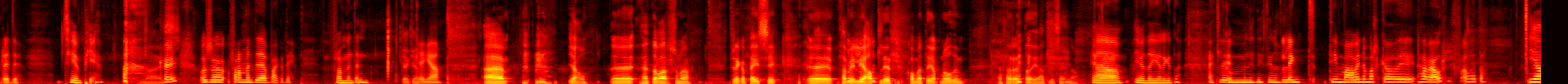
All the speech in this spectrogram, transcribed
breytu TMP Nice. Og svo frammendið eða bakandi. Gekja um, Já, uh, þetta var svona freka basic uh, það vilja allir kommenta jafnóðum en það reddaði allir seinna. Já, ég veit að ég er ekki að Ætli koma nýtt nýtt í það lengt tíma á vinnumarkaði hafi áhrif á þetta? Já,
